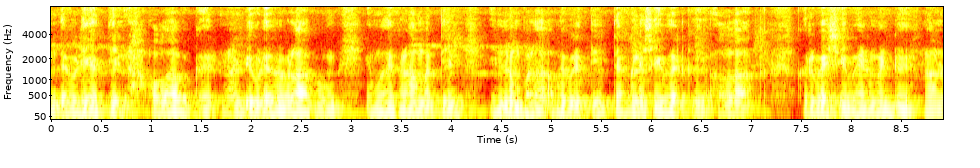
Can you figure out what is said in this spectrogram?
இந்த விடயத்தில் அல்லாவுக்கு நன்றியுடையவர்களாகவும் எமது கிராமத்தின் இன்னும் பல அபிவிருத்தி திட்டங்களை செய்வதற்கு அல்லாஹ் கிருபை செய்ய வேண்டும் என்று நான்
